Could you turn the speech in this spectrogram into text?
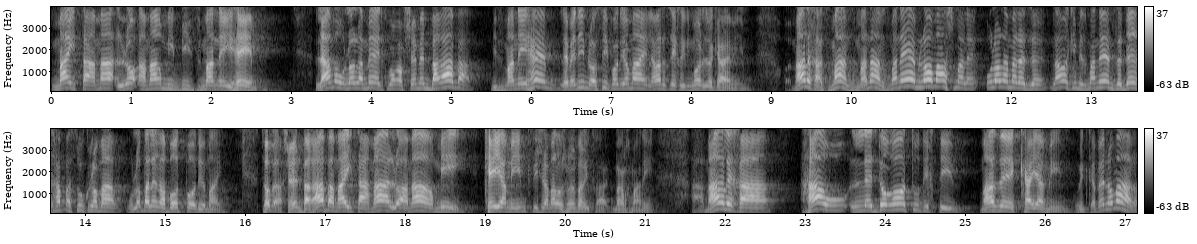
מהי טעמה לא אמר מבזמניהם? למה הוא לא למד כמו רב שמן ברבא? בזמניהם למדים להוסיף עוד יומיים, למה אתה צריך ללמוד את זה בכמה ימים? הוא אמר לך, זמן, זמנם, זמניהם, לא משמע לה, הוא לא למד את זה. למה? כי בזמניהם זה דרך הפסוק לומר, הוא לא בא לרבות פה עוד יומיים. טוב, רב שמן ברבא, מהי טעמה לא אמר מי כימים, כפי שאמר רב שמואל בר יצחק, בר נחמני, אמר לך, ההוא לדורות הוא דכתיב. מה זה קיימים? הוא התכוון לומר,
